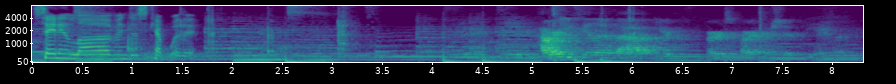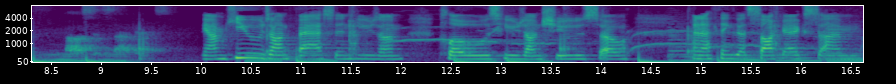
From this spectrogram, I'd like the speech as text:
stayed in love and just kept with it. How are you feeling about your first partnership being with us at StockX? Yeah, I'm huge on fashion, huge on clothes, huge on shoes. So, and I think that StockX, I'm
